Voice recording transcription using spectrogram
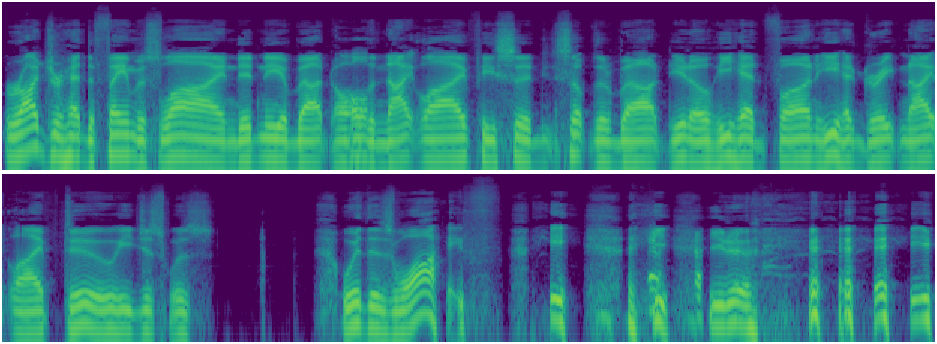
Roger had the famous line, didn't he, about all the nightlife? He said something about, you know, he had fun. He had great nightlife too. He just was with his wife. He, he you know, he,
